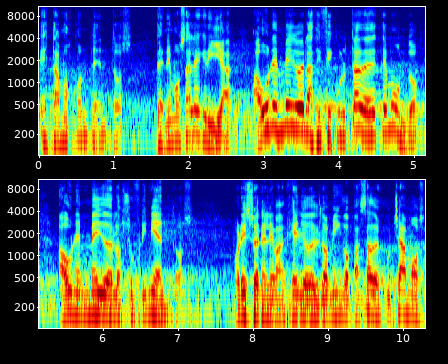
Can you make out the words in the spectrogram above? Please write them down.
estamos contentos tenemos alegría, aún en medio de las dificultades de este mundo, aún en medio de los sufrimientos. Por eso en el Evangelio del domingo pasado escuchamos,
